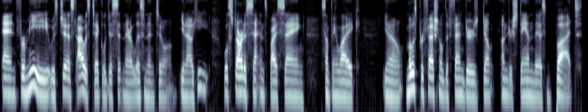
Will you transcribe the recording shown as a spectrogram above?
and for me, it was just, I was tickled just sitting there listening to him. You know, he will start a sentence by saying something like, you know, most professional defenders don't understand this, but,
